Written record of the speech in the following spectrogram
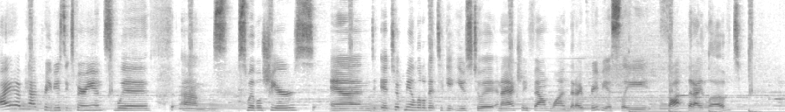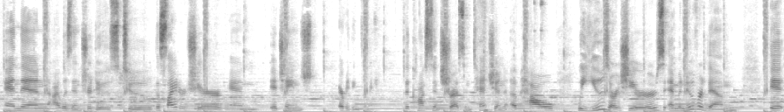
I have had previous experience with um, swivel shears, and it took me a little bit to get used to it. And I actually found one that I previously thought that I loved. And then I was introduced to the slider shear, and it changed everything for me the constant stress and tension of how we use our shears and maneuver them, it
